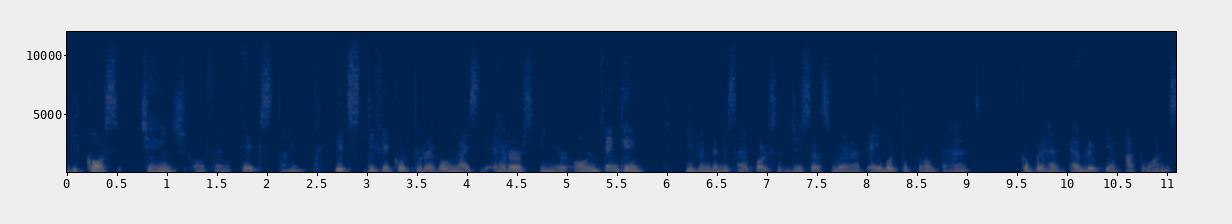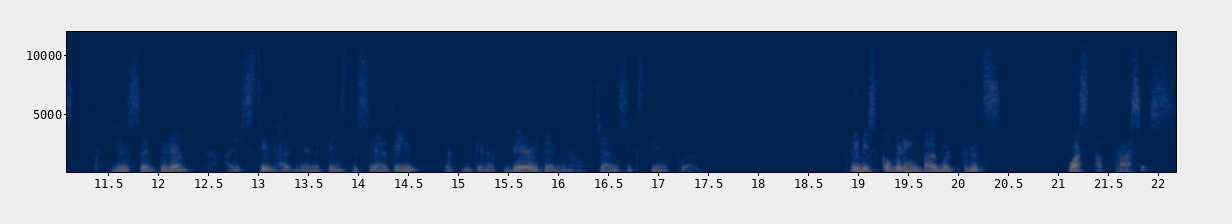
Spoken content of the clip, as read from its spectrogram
because change often takes time. It's difficult to recognize the errors in your own thinking. Even the disciples of Jesus were not able to comprehend comprehend everything at once. Jesus said to them, I still have many things to say unto you, but you cannot bear them now. John 16, 12. Rediscovering Bible truths was a process.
